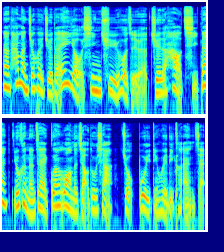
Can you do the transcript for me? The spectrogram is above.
那他们就会觉得哎有兴趣或者觉得好奇，但有可能在观望的角度下就不一定会立刻按赞。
